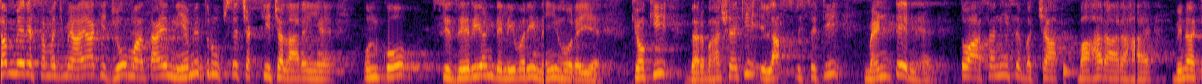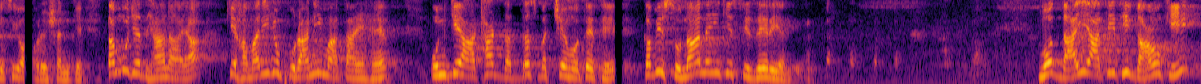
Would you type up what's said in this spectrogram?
तब मेरे समझ में आया कि जो माताएँ नियमित रूप से चक्की चला रही हैं, उनको सिजेरियन डिलीवरी नहीं हो रही है, क्योंकि गर्भाशय की इलास्टिसिटी मेंटेन है। तो आसानी से बच्चा बाहर आ रहा है बिना किसी ऑपरेशन के। तब मुझे ध्यान आया कि हमारी जो पुरानी माताएँ हैं, उनके आठ आठ दस दस बच्चे होते थे, कभी सुना नहीं कि सिजेरियन वो दाई आती थी गाँव की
